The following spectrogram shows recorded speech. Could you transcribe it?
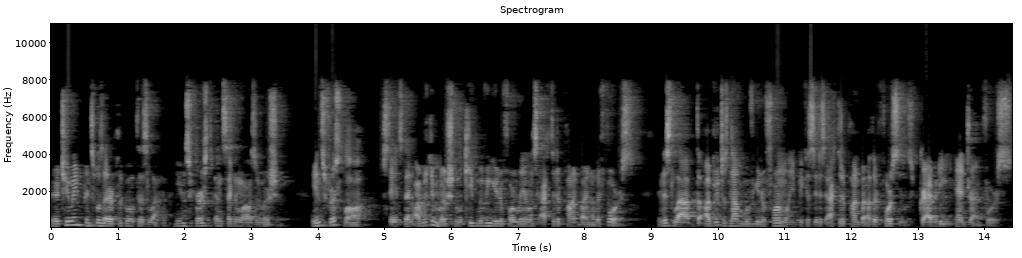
There are two main principles that are applicable to this lab, Newton's first and second laws of motion. Newton's first law states that an object in motion will keep moving uniformly unless acted upon by another force. In this lab, the object does not move uniformly because it is acted upon by other forces, gravity and drag force.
